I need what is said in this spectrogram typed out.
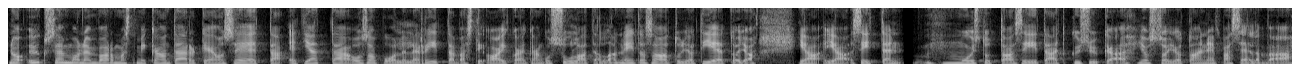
No yksi semmoinen varmasti, mikä on tärkeä, on se, että, että jättää osapuolille riittävästi aikaa ikään kuin sulatella niitä saatuja tietoja. Ja, ja sitten muistuttaa siitä, että kysykää, jos on jotain epäselvää.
